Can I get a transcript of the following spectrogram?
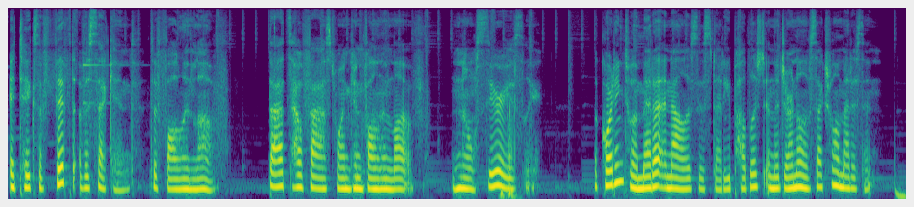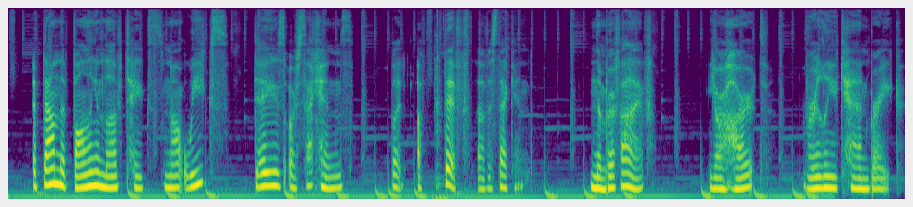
it takes a fifth of a second to fall in love. That's how fast one can fall in love. No, seriously. According to a meta-analysis study published in the Journal of Sexual Medicine, it found that falling in love takes not weeks, days, or seconds, but a fifth of a second. Number five, your heart really can break.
